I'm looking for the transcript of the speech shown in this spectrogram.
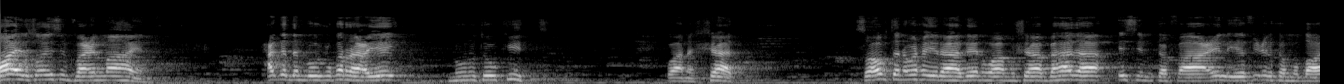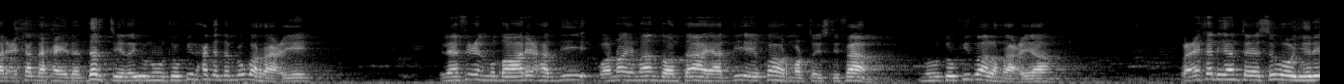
qaa'il soo isim faacil ma ahayn. Xagga dambe wuxuu ka raaciyey nuunu tawkiid. Waana shaad. Sababtana waxay yidhaahdeen waa mushaabahada isimka faacil iyo ficilka mudaaric ka dhexayda darteed ayuu nuunu tawkiid xagga dambe uga raaciyey. Ilaan ficil mudaaric haddii waa noo imaan doontaah haddii ay ka hormarto istifaam nuunu tawkiid waa la raaciyaa. Waxay ka dhigan tahay isagoo yihi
